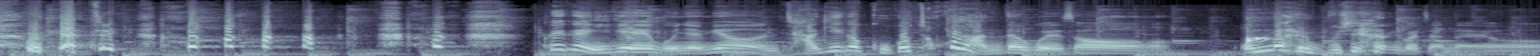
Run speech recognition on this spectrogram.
우리 아들이. 그러니까 이게 뭐냐면 자기가 그거 조금 안다고 해서 엄마를 무시하는 거잖아요.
